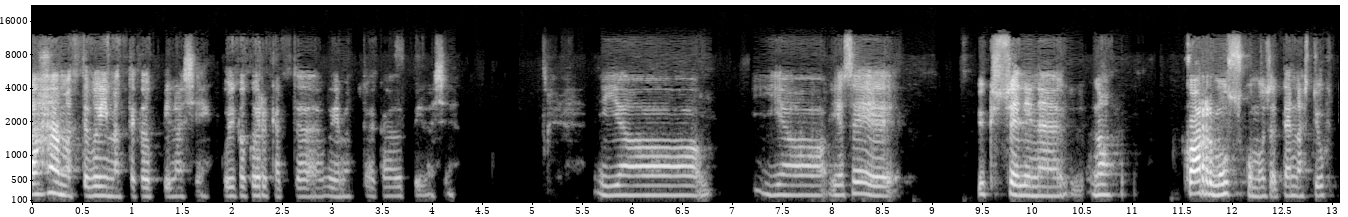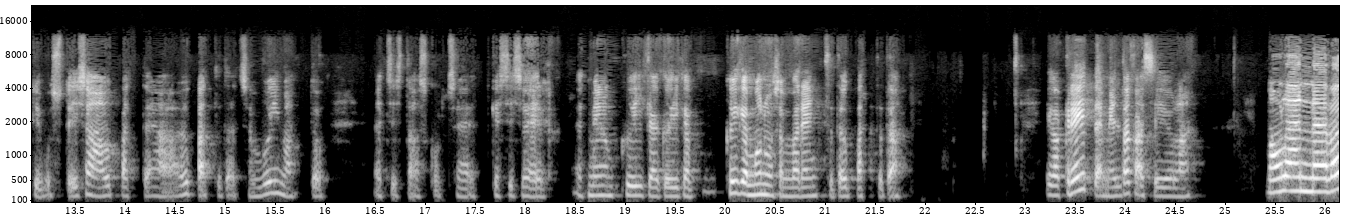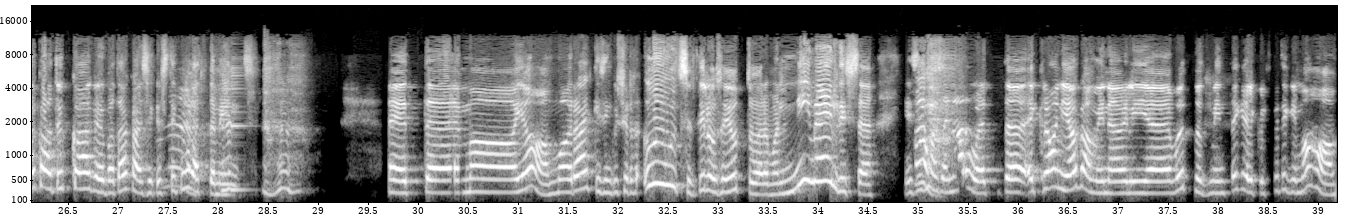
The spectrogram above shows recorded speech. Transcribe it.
vähemate võimetega õpilasi kui ka kõrgete võimetega õpilasi. ja, ja, ja see üks selline noh, karm uskumus, et ennastjuhtivust ei saa õpetaja õpetada, et see on võimatu, et siis taaskord see, et kes siis veel, et meil on kõige-kõige-kõige mõnusam variant seda õpetada. ega Grete meil tagasi ei ole? ma olen väga tükk aega juba tagasi, kas te kuulete mind? Et äh, ma ja ma rääkisin kusjuures õudselt ilusa jutu ära, mulle nii meeldis see. Ja siis ma sain aru, et äh, ekraani jagamine oli äh, võtnud mind tegelikult kuidagi maha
